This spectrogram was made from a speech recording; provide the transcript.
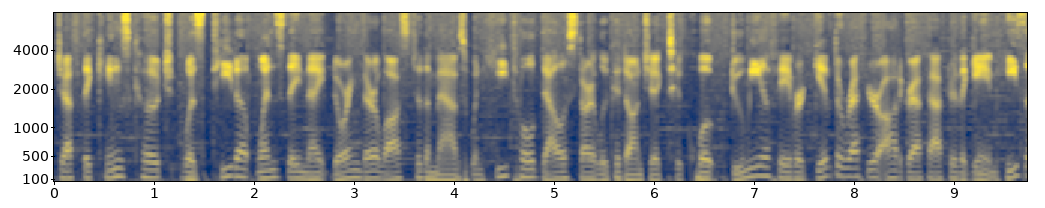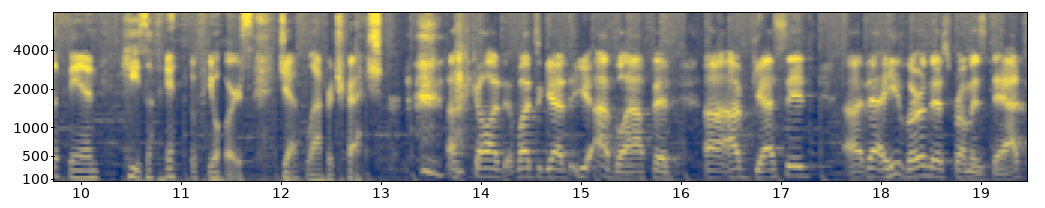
Jeff, the Kings coach, was teed up Wednesday night during their loss to the Mavs when he told Dallas star Luka Doncic to, quote, do me a favor, give the ref your autograph after the game. He's a fan. He's a fan of yours. Jeff, laugh or trash. God, once again, I'm laughing. Uh, I'm guessing uh, that he learned this from his dad.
